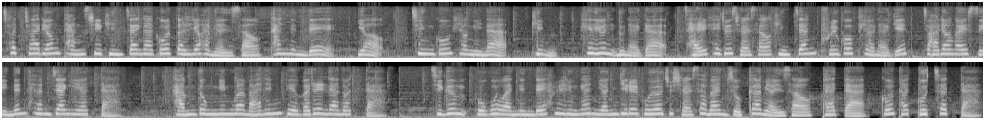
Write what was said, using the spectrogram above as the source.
첫 촬영 당시 긴장하고 떨려 하면서 탔는데 여, 진구 형이나 김, 혜윤 누나가 잘 해주셔서 긴장 풀고 편하게 촬영할 수 있는 현장이었다. 감독님과 많은 대화를 나눴다. 지금 보고 왔는데 훌륭한 연기를 보여주셔서 만족하면서 봤다고 덧붙였다.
